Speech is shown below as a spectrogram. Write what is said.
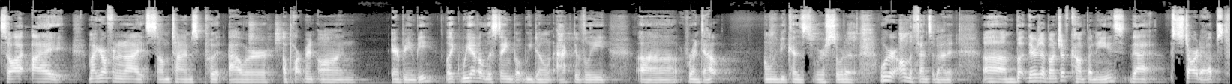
So I, I, my girlfriend and I sometimes put our apartment on Airbnb. Like we have a listing, but we don't actively uh, rent out. Only because we're sort of we're on the fence about it. Um, but there's a bunch of companies that startups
